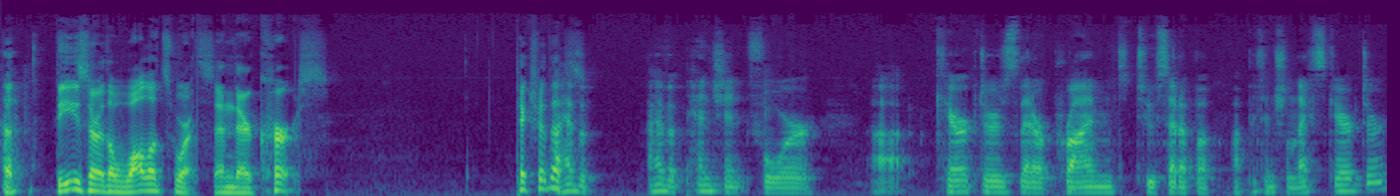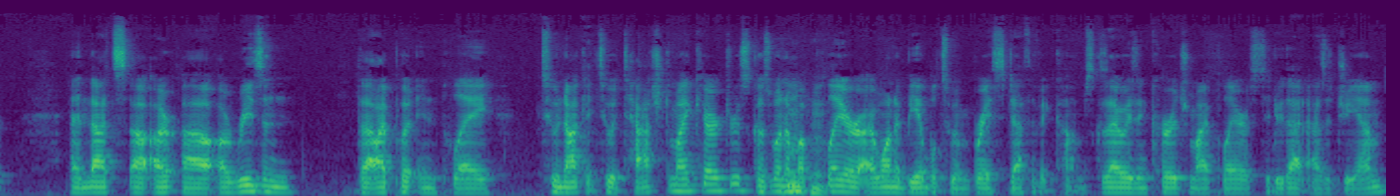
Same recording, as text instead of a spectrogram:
But these are the Walletsworths and their curse. Picture this. I have a I have a penchant for uh, characters that are primed to set up a, a potential next character, and that's a, a, a, reason that I put in play to not get too attached to my characters. Because when mm-hmm. I'm a mm-hmm. player, I want to be able to embrace death if it comes. Because I always encourage my players to do that as a GM.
